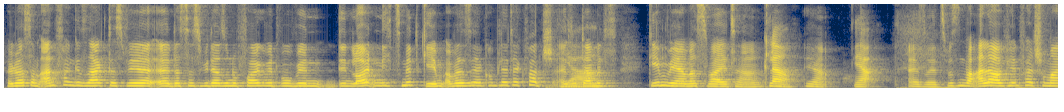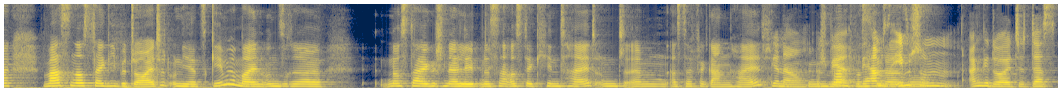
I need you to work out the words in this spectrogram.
weil du hast am Anfang gesagt, dass wir, äh, dass das wieder so eine Folge wird, wo wir den Leuten nichts mitgeben, aber das ist ja kompletter Quatsch. Also ja. damit geben wir ja was weiter. Klar. Ja. Ja. Also jetzt wissen wir alle auf jeden Fall schon mal, was Nostalgie bedeutet. Und jetzt gehen wir mal in unsere nostalgischen Erlebnisse aus der Kindheit und ähm, aus der Vergangenheit. Genau. Bin gespannt, wir, wir haben es eben so schon angedeutet, dass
